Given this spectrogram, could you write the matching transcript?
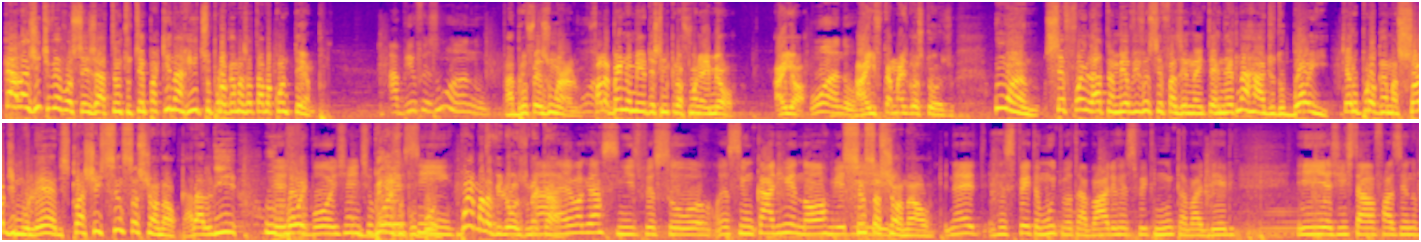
Cara, a gente vê você já há tanto tempo. Aqui na Ritz o programa já tava há quanto tempo? Abril fez um ano. Abriu fez um ano. Fala bem no meio desse microfone aí, meu. Aí, ó. Um ano. Aí fica mais gostoso. Um ano. Você foi lá também, eu vi você fazendo na internet, na rádio do Boi, que era um programa só de mulheres, que eu achei sensacional, cara. Ali, o Beijo Boi. Boi, gente, o Beijo Boi, pro sim. Boi. Boi é maravilhoso, né, Ah, cara? é uma gracinha de pessoa. Assim, um carinho enorme. Ele, Sensacional. Né, respeita muito meu trabalho, eu respeito muito o trabalho dele. E a gente estava fazendo.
